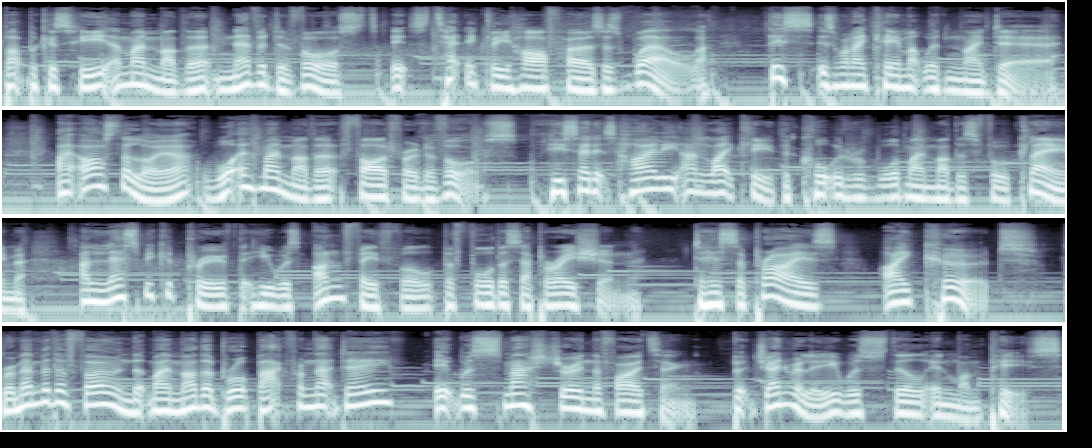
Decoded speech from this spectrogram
but because he and my mother never divorced, it's technically half hers as well. This is when I came up with an idea. I asked the lawyer, what if my mother filed for a divorce? He said it's highly unlikely the court would reward my mother's full claim unless we could prove that he was unfaithful before the separation. To his surprise, I could. Remember the phone that my mother brought back from that day? It was smashed during the fighting, but generally was still in one piece.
